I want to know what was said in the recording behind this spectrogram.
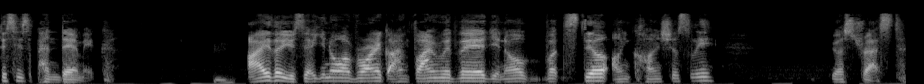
This is a pandemic. Mm. Either you say, you know, Veronica, I'm fine with it, you know, but still unconsciously, you're stressed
